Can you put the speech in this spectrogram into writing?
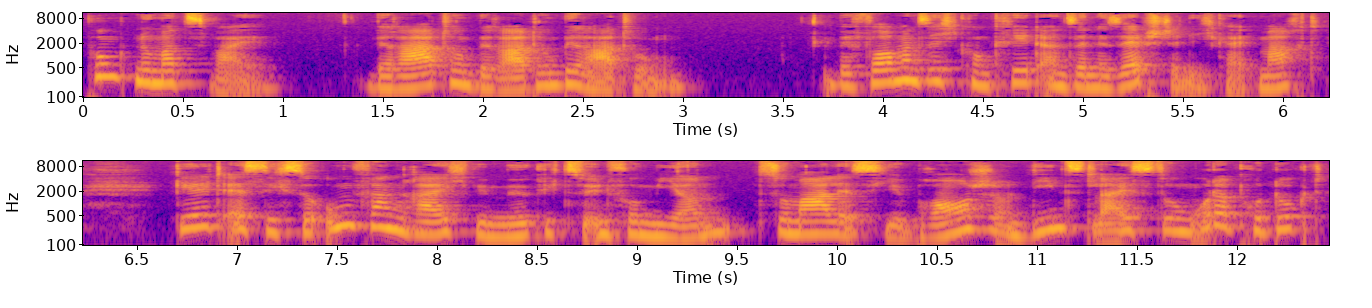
Punkt Nummer zwei. Beratung, Beratung, Beratung. Bevor man sich konkret an seine Selbstständigkeit macht, gilt es, sich so umfangreich wie möglich zu informieren, zumal es hier Branche und Dienstleistung oder Produkt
